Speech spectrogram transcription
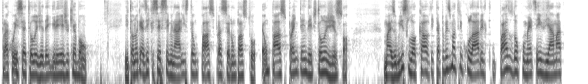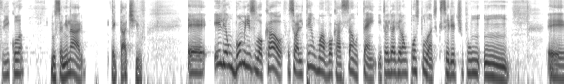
para conhecer a teologia da igreja, o que é bom. Então não quer dizer que ser seminarista é um passo para ser um pastor. É um passo para entender de teologia só. Mas o ministro local tem que estar pelo menos matriculado, ele passa os documentos enviar a matrícula do seminário. Tem que estar ativo. É, ele é um bom ministro local, assim, olha, ele tem alguma vocação? Tem. Então ele vai virar um postulante, que seria tipo um, um, é,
